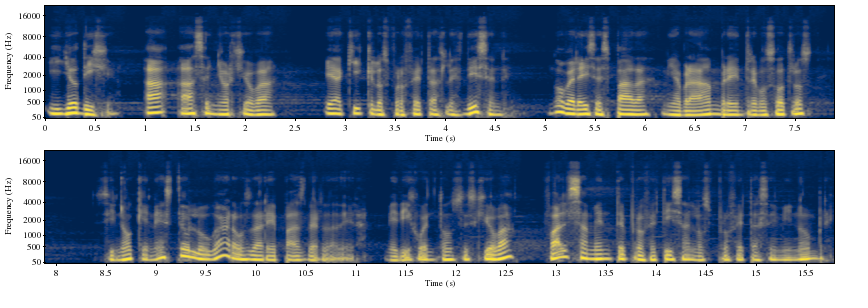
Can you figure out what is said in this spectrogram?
Y yo dije, Ah, ah, Señor Jehová, He aquí que los profetas les dicen, no veréis espada, ni habrá hambre entre vosotros, sino que en este lugar os daré paz verdadera. Me dijo entonces Jehová, falsamente profetizan los profetas en mi nombre.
